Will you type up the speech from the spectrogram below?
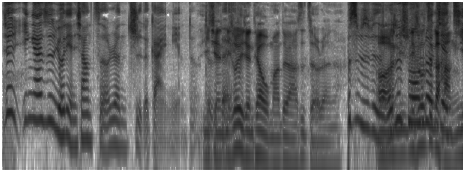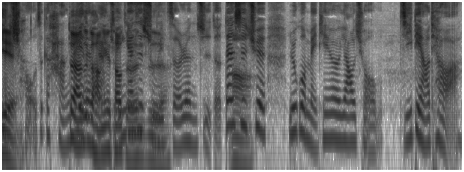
这应该是有点像责任制的概念的。以前你说以前跳舞吗？对啊，是责任啊。不是不是不是，哦我是说这论件个行业计酬这个行业对啊这个行业应该是属于责任制的，但是哦却如果每天又要求几点要跳啊？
